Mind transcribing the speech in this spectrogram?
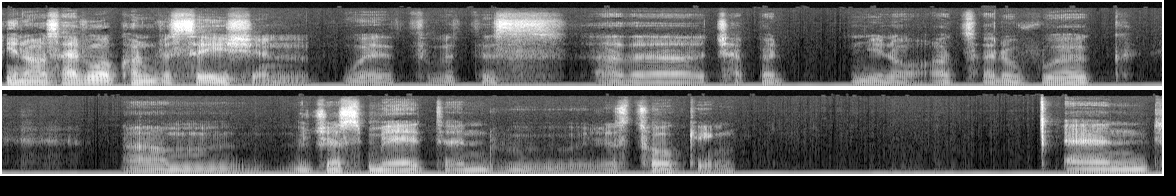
you know i was having a conversation with with this other chap at you know outside of work Um, we just met and we were just talking, and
